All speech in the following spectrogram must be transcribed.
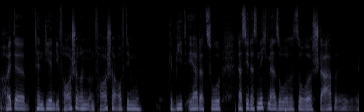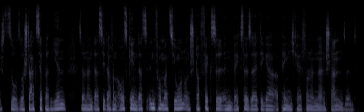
Heute tendieren die Forscherinnen und Forscher auf dem Gebiet eher dazu, dass sie das nicht mehr so, so, stark, so, so stark separieren, sondern dass sie davon ausgehen, dass Information und Stoffwechsel in wechselseitiger Abhängigkeit voneinander entstanden sind.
